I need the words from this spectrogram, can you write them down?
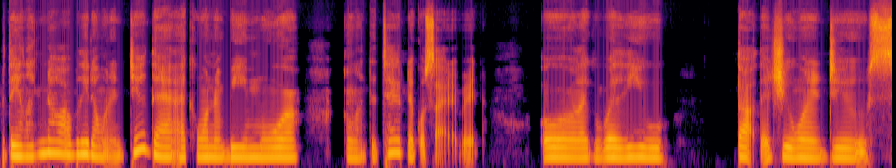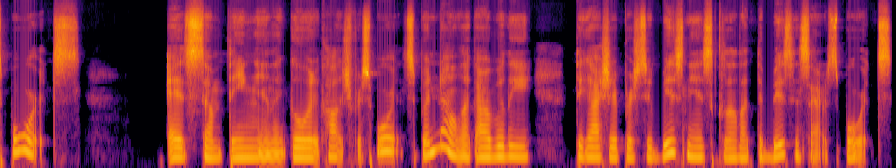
But then like no i really don't want to do that. Like i want to be more on like the technical side of it or like whether you thought that you want to do sports as something and like go to college for sports. But no like i really think i should pursue business because i like the business side of sports.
